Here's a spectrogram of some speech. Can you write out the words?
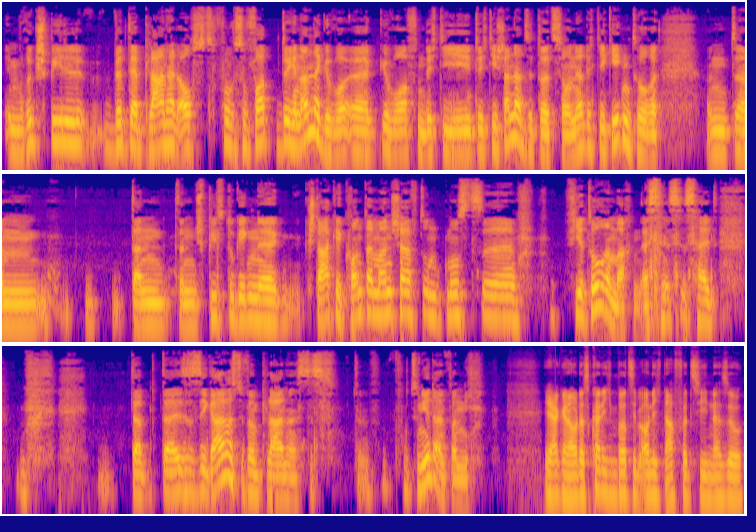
im Rückspiel wird der Plan halt auch sofort durcheinander gewor äh, geworfen durch die durch die Standardsituation, ja, durch die Gegentore. Und ähm, dann dann spielst du gegen eine starke Kontermannschaft und musst äh, vier Tore machen. Das, ist halt da, da ist es egal, was du für einen Plan hast. Das, das funktioniert einfach nicht. Ja, genau, das kann ich im Prinzip auch nicht nachvollziehen. Also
